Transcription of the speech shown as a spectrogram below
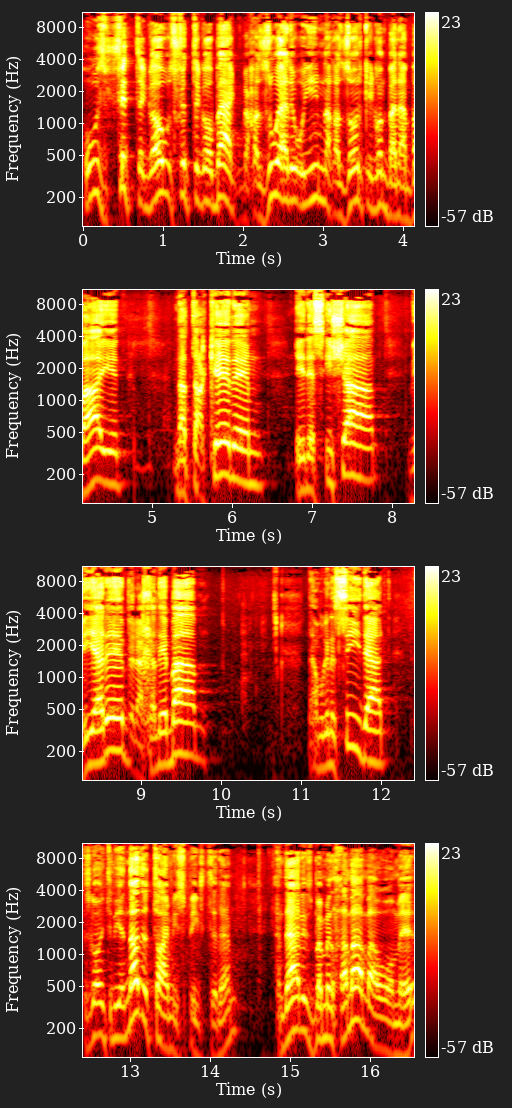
Who's fit to go? Who's fit to go back? בחזו הראויים לחזור כגון בנה בית, נטע כרם, אירס אישה, וירב, ורחל now we're going to see that there's going to be another time he speaks to them, and that is במלחמה מה הוא אומר?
